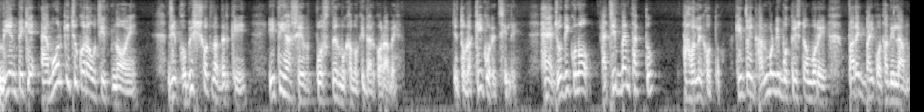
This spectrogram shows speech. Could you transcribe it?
বিএনপিকে এমন কিছু করা উচিত নয় যে ভবিষ্যৎ তাদেরকে ইতিহাসে প্রশ্নের মুখোমুখি দাঁড় করাবে। যে তোমরা কি করেছিলে? হ্যাঁ যদি কোনো অ্যাচিভমেন্ট থাকতো, তাহলে হতো। কিন্তু এই ধানমন্ডি বত্রিশ নম্বরে তারেক ভাই কথা দিলাম,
